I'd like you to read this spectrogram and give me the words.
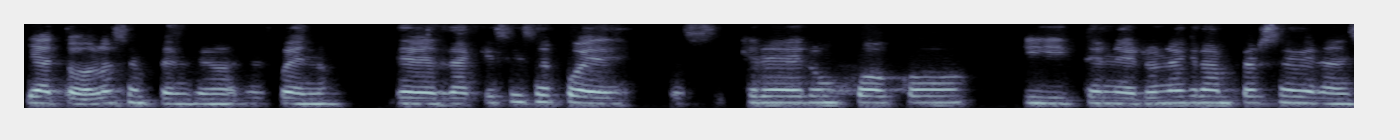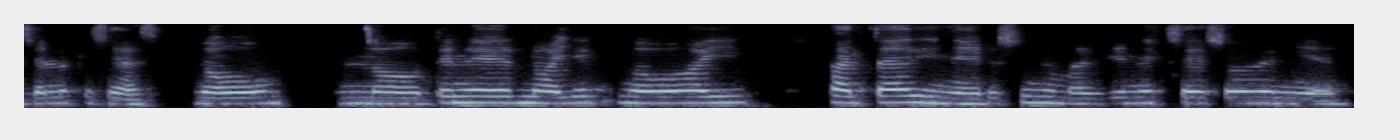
Y a todos los emprendedores, bueno, de verdad que sí se puede, es creer un poco y tener una gran perseverancia en lo que se hace. No, no tener, no hay, no hay falta de dinero, sino más bien exceso de miedo.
